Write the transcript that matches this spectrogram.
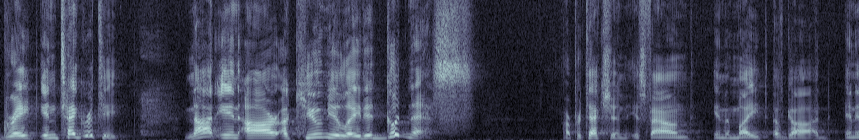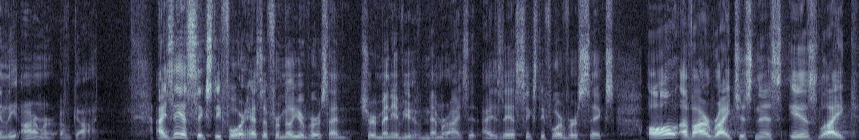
great integrity, not in our accumulated goodness. Our protection is found in the might of God and in the armor of God. Isaiah 64 has a familiar verse. I'm sure many of you have memorized it. Isaiah 64, verse 6. All of our righteousness is like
